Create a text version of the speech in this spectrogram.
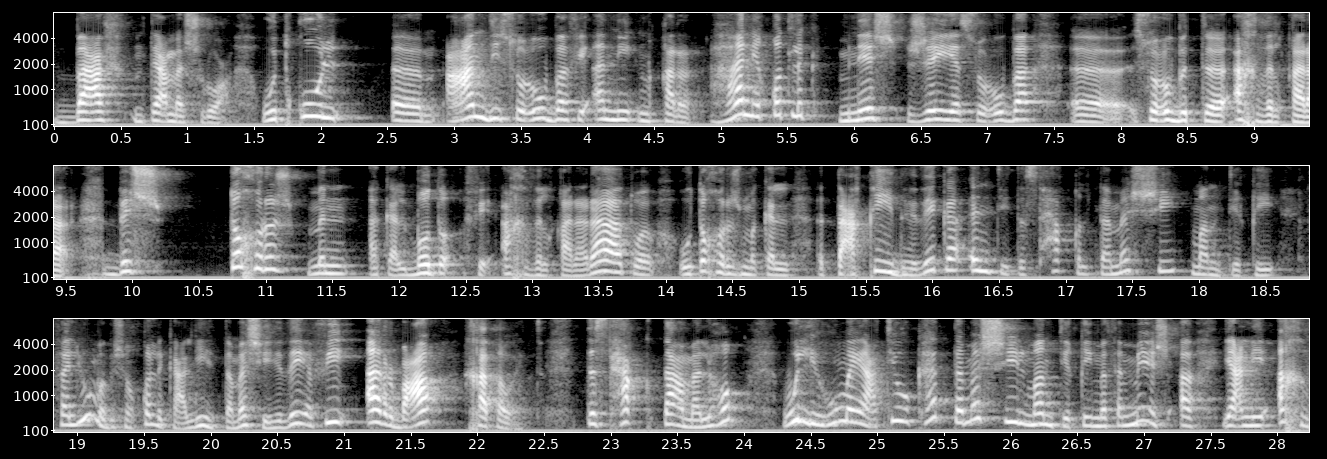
بعث نتاع مشروع. وتقول عندي صعوبة في أني نقرر. هاني قلت لك مناش جاية صعوبة أه، صعوبة أخذ القرار. باش تخرج من البطء في أخذ القرارات وتخرج من التعقيد هذاك أنت تستحق التمشي منطقي. فاليوم باش نقول لك عليه التمشي هذايا في أربعة خطوات. تستحق تعملهم واللي هما يعطيوك هالتمشي المنطقي ما ثماش آه، يعني أخذ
